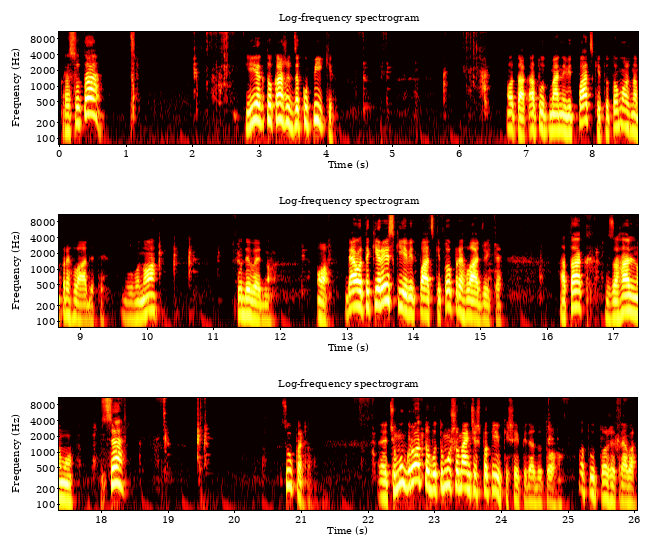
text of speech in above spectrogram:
Красота. І, як то кажуть, за копійки. Отак. А тут в мене від пацки, то то можна пригладити. Бо воно буде видно. О, де отакі риски є від пацки, то пригладжуйте. А так, в загальному все. Супер. Е, Чому гротто? Бо тому що менше шпаклівки ще й піде до того. Отут теж треба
